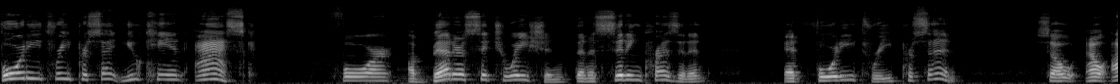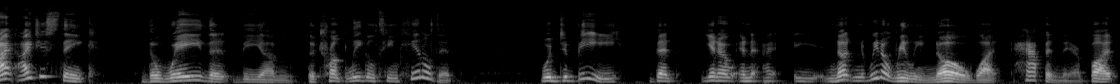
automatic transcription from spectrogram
43%. You can't ask for a better situation than a sitting president at 43%. So now I, I just think the way that the um, the Trump legal team handled it would to be that you know, and I, not, we don't really know what happened there, but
